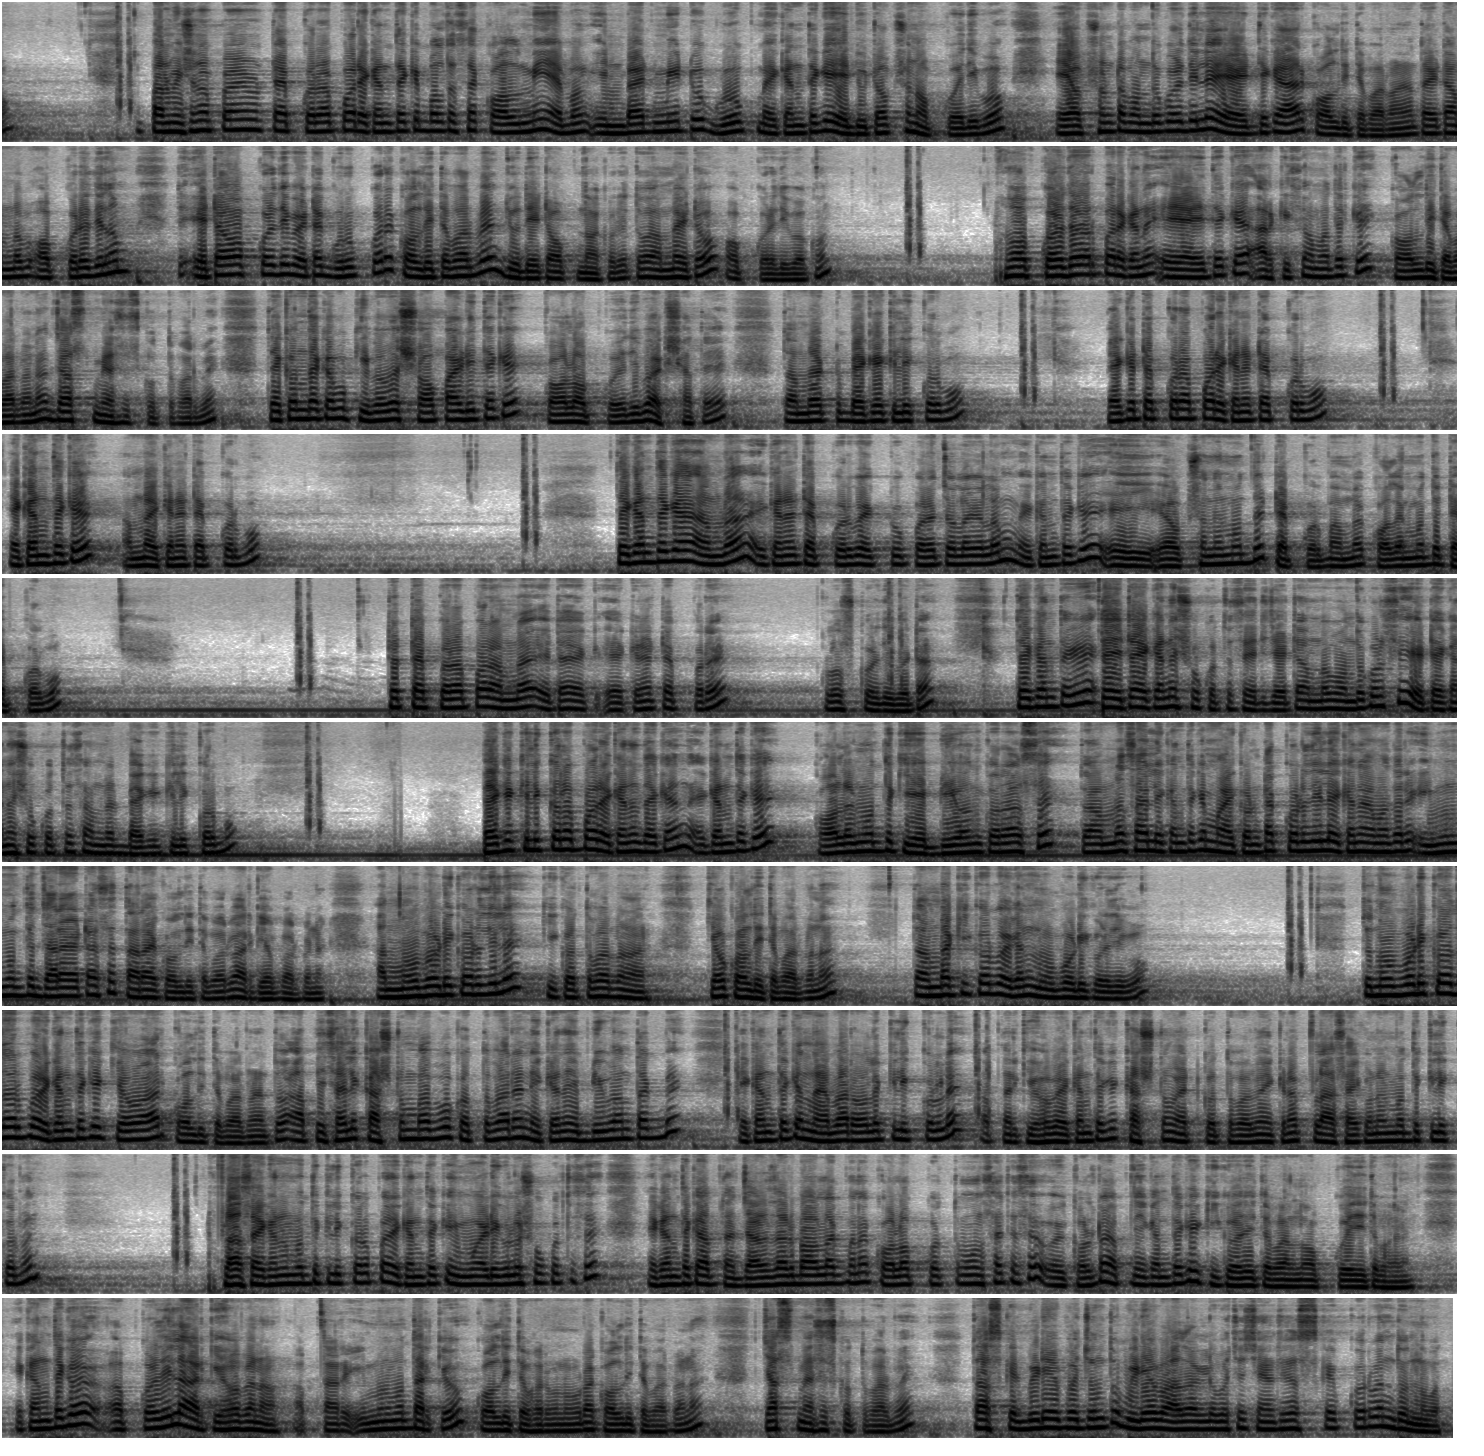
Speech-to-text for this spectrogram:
পারমিশন অপশন ট্যাপ করার পর এখান থেকে বলতেছে কল মি এবং ইনভাইট মি টু গ্রুপ এখান থেকে এই দুটো অপশন অফ করে দিব। এই অপশনটা বন্ধ করে দিলে এই থেকে আর কল দিতে পারবে না। তো এটা আমরা অফ করে দিলাম। তো এটা অফ করে দিব, এটা গ্রুপ করে কল দিতে পারবে, যদি এটা অফ না করে। তো আমরা এটাও অফ করে দিব এখন। অফ করে দেওয়ার পর এখানে এআই থেকে আর কিছু আমাদেরকে কল দিতে পারবে না জাস্ট মেসেজ করতে পারবে। তো এখন দেখাবো কীভাবে সব আইডি থেকে কল অফ করে দিব একসাথে। তো আমরা একটু ব্যাকে ক্লিক করব। ব্যাকে ট্যাপ করার পর এখানে ট্যাপ করব। এখান থেকে আমরা এখানে ট্যাপ করব। তো এখান থেকে আমরা এখানে ট্যাপ করব, একটু পরে চলে গেলাম। এখান থেকে এই অপশনের মধ্যে ট্যাপ করব, আমরা কলের মধ্যে ট্যাপ করব। এটা ট্যাপ করার পর আমরা এটা এখানে ট্যাপ করে ক্লোজ করে দিব এটা। তো এখান থেকে এটা এখানে শো করতেছে যেটা আমরা বন্ধ করছি, এটা এখানে শো করতেছে, আমরা ব্যাগে ক্লিক করব। ব্যাগে ক্লিক করার পর এখানে দেখেন, এখান থেকে কলের মধ্যে কি এভরি অন করা আছে, তো আমরা চাইলে এখান থেকে মাই কন্ট্যাক্ট করে দিলে এখানে আমাদের ইমোর মধ্যে যারা এটা আছে তারাই কল দিতে পারবে, আর কেউ পারবে না। আর নো বডি করে দিলে কি করতে পারবে না, কেউ কল দিতে পারবে না। তো আমরা কি করব, এখানে নো বডি করে দিব। তো নো বডি করে দেওয়ার পর এখান থেকে কেউ আর কল দিতে পারবে না। তো আপনি চাইলে কাস্টম ভাবেও করতে পারেন, এখানে এভরি ওয়ান থাকবে। এখান থেকে নেবার অলে ক্লিক করলে আপনার কি হবে, এখান থেকে কাস্টম অ্যাড করতে পারবেন। এখানে প্লাস আইকনের মধ্যে ক্লিক করবেন। প্লাস আইকনের মধ্যে ক্লিক করার পর এখান থেকে ইমো আইডিগুলো শো করতেছে। এখান থেকে আপনার যার যার ভালো লাগবে না কল অফ করতে মন চাইতেছে, ওই কলটা আপনি এখান থেকে কি করে দিতে পারেন অফ করে দিতে পারেন। এখান থেকে অফ করে দিলে আর কি হবে না, আপনার ইমোর মধ্যে আর কেউ কল দিতে পারবে না, ওরা কল দিতে পারবে না জাস্ট মেসেজ করতে পারবে। তো আজকের ভিডিও পর্যন্ত ভিডিও ভালো লাগলে বলছে চ্যানেলটি সাবস্ক্রাইব করবেন, ধন্যবাদ।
